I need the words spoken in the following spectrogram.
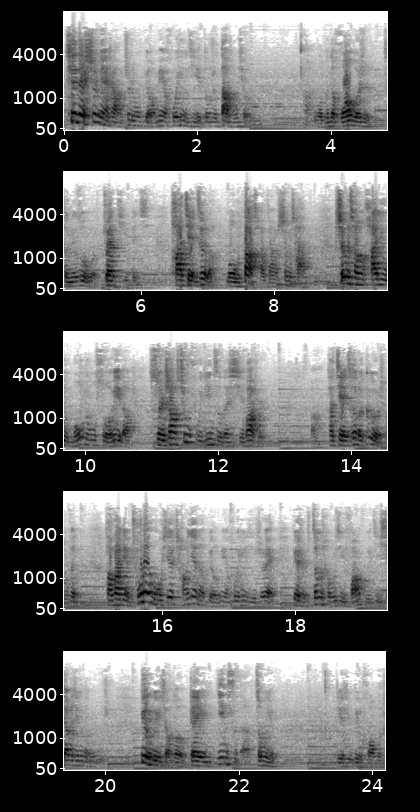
现在市面上这种表面活性剂都是大同小异，啊，我们的黄博士曾经做过专题分析，他检测了某大厂家生产，声称含有某种所谓的损伤修复因子的洗发水，啊，他检测了各个成分，他发现除了某些常见的表面活性剂之外，便是增稠剂、防腐剂、香精等物质，并未找到该因子的踪影，也许被黄博士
